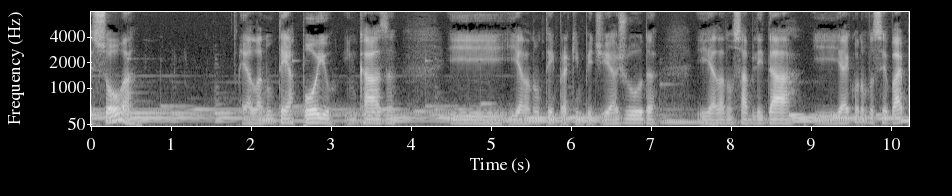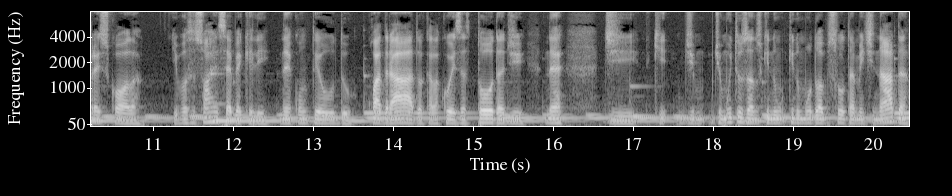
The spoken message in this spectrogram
pessoa ela não tem apoio em casa e, e ela não tem para quem pedir ajuda e ela não sabe lidar e aí quando você vai para a escola e você só recebe aquele né, conteúdo quadrado, aquela coisa toda de, né, de, de, de, de muitos anos que não, que não mudou absolutamente nada,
